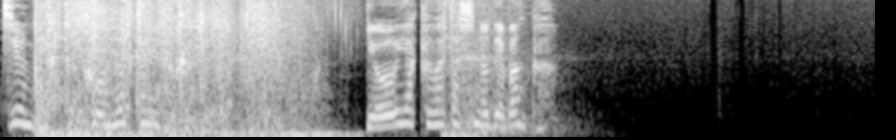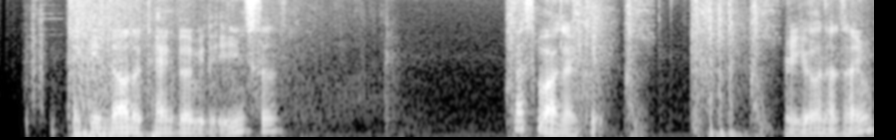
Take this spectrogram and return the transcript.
ジ準備この程度かようやく私の出番か Taking down the tanker with instant? That's why I like it. There you go, another time.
